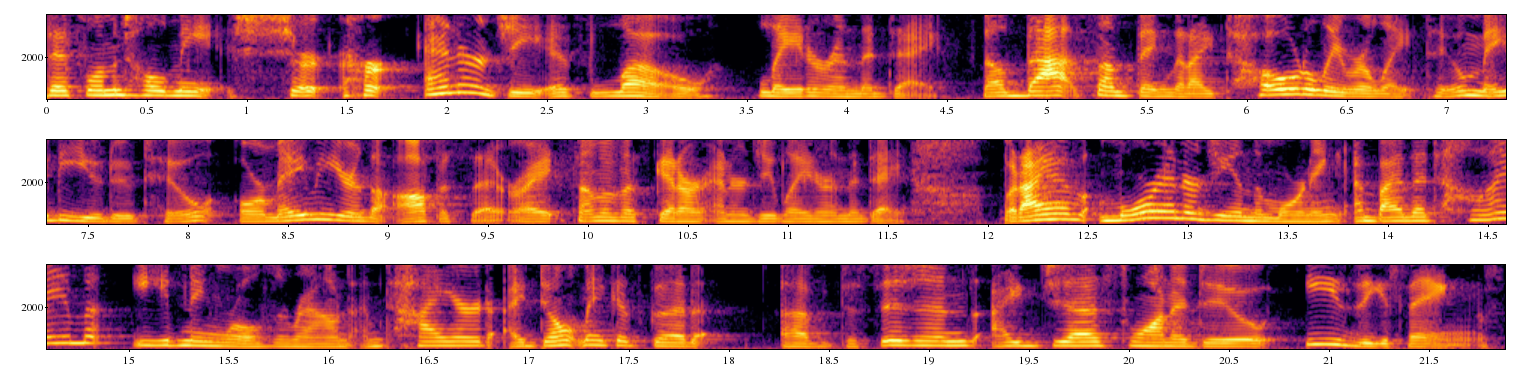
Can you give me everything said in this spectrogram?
This woman told me sure, her energy is low later in the day. Now, that's something that I totally relate to. Maybe you do too, or maybe you're the opposite, right? Some of us get our energy later in the day. But I have more energy in the morning, and by the time evening rolls around, I'm tired. I don't make as good of decisions. I just want to do easy things.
